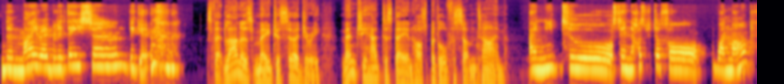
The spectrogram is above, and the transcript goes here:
Then my rehabilitation began. Svetlana's major surgery meant she had to stay in hospital for some time. I need to stay in the hospital for one month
